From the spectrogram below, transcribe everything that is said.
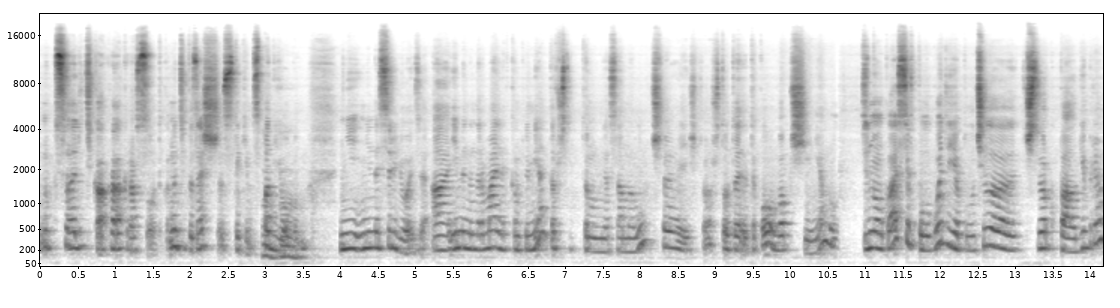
ну, посмотрите, какая красотка. Ну, типа, знаешь, с таким, с подъемом. Не, не на серьезе, а именно нормальных комплиментов, что там у меня самое лучшее, еще что-то такого вообще не было. В седьмом классе в полугодие я получила четверку по алгебре,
